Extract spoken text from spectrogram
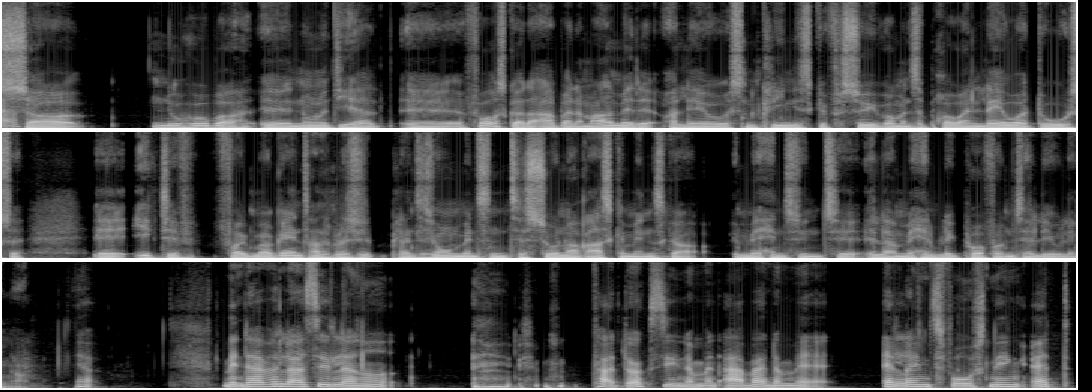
okay. Så nu håber øh, nogle af de her øh, forskere, der arbejder meget med det, at lave sådan kliniske forsøg, hvor man så prøver en lavere dose, øh, ikke til folk med organtransplantation, men sådan til sunde og raske mennesker med hensyn til, eller med henblik på at få dem til at leve længere. Ja, men der er vel også et eller andet paradoks i, når man arbejder med aldringsforskning, at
